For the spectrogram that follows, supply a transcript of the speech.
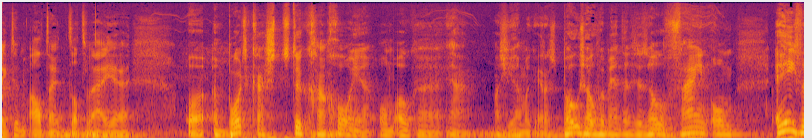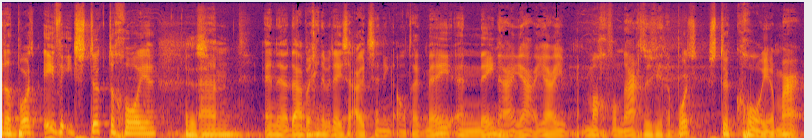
item altijd dat wij een bordkaststuk gaan gooien. Om ook, ja, als je helemaal ergens boos over bent, dan is het zo fijn om even dat bord, even iets stuk te gooien. Yes. Ehm, en daar beginnen we deze uitzending altijd mee. En Nena, ja, jij mag vandaag dus weer een bordstuk gooien. Maar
